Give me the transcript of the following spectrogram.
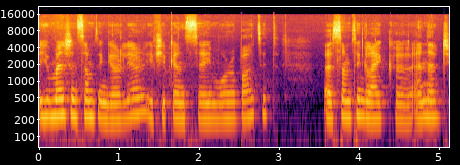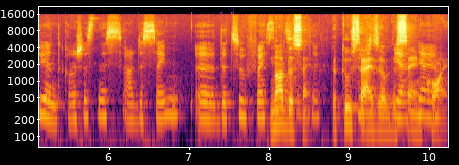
You mentioned something earlier, if you can say more about it. Uh, something like uh, energy and consciousness are the same, uh, the two faces. Not the same. The two sides of the Yeah, same yeah, yeah. coin.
